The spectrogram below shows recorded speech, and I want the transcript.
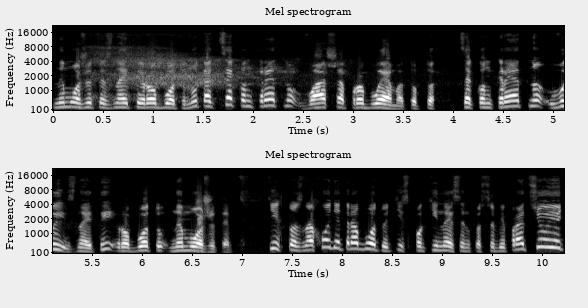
не можете знайти роботу, ну так це конкретно ваша проблема. Тобто, це конкретно ви знайти роботу не можете. Ті, хто знаходять роботу, ті спокійнесенько собі працюють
